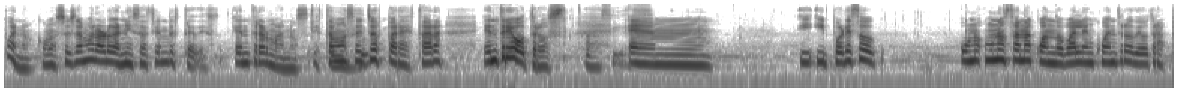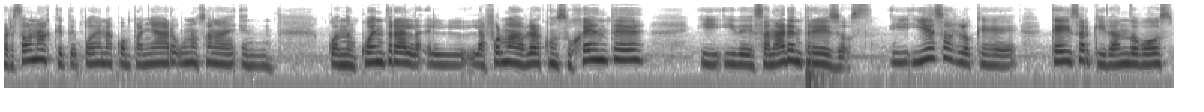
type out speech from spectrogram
bueno, como se llama la organización de ustedes, entre hermanos. Estamos hechos para estar entre otros. Así em, y, por eso uno, uno, sana cuando va al encuentro de otras personas que te pueden acompañar, uno sana en, cuando encuentra la, forma de hablar con su gente y, de sanar entre ellos. Y, eso es lo que Kaiser, que dando voz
